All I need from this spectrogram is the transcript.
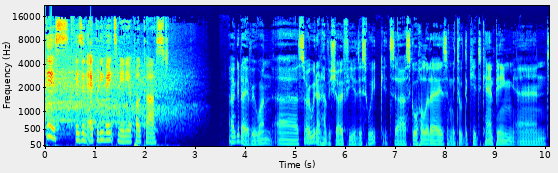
This is an Equity Beats Media podcast. Uh, good day, everyone. Uh, sorry, we don't have a show for you this week. It's uh, school holidays, and we took the kids camping, and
